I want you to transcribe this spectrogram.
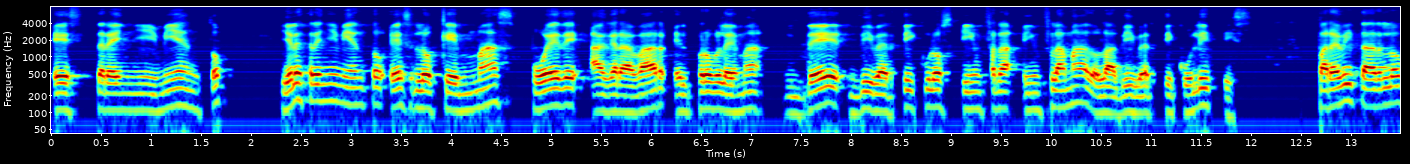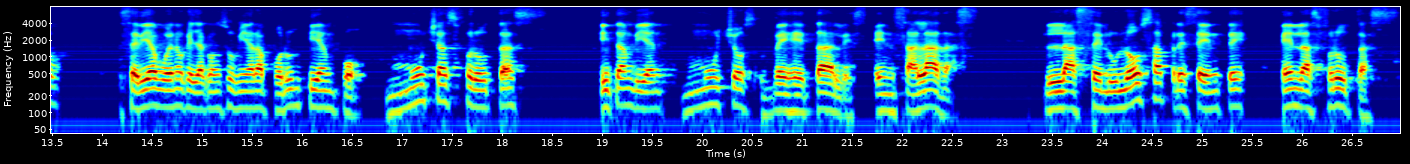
estreñimiento, y el estreñimiento es lo que más puede agravar el problema de divertículos infra- inflamados, la diverticulitis. Para evitarlo, sería bueno que ella consumiera por un tiempo muchas frutas y también muchos vegetales, ensaladas. La celulosa presente en las frutas,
